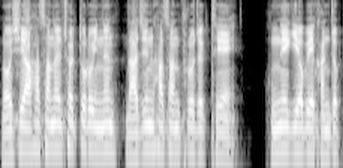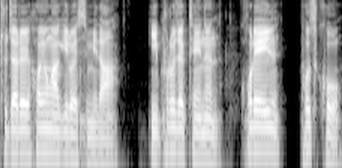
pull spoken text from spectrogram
러시아 하산을 철도로 잇는 나진 하산 프로젝트에 국내 기업의 간접 투자를 허용하기로 했습니다. 이 프로젝트에는 코레일, 포스코,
